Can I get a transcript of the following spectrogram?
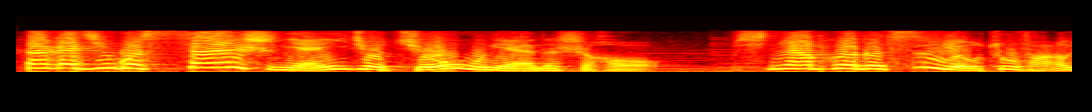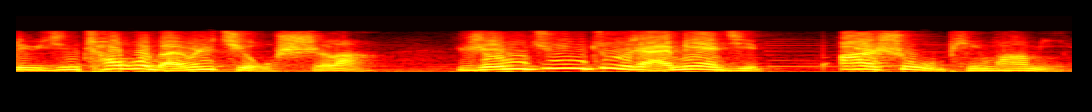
大概经过三十年，一九九五年的时候，新加坡的自有住房率已经超过百分之九十了，人均住宅面积二十五平方米，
